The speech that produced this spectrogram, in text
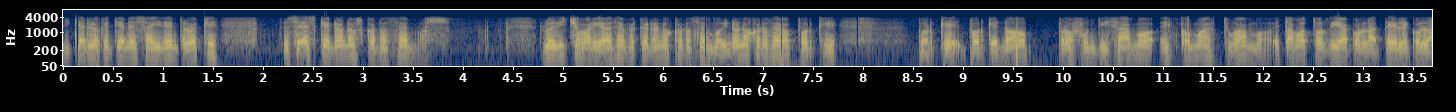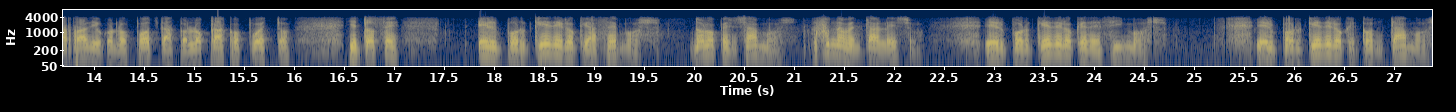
¿Y qué es lo que tienes ahí dentro? Es que, es que no nos conocemos. Lo he dicho varias veces, pero es que no nos conocemos. Y no nos conocemos porque, porque, porque no profundizamos en cómo actuamos. Estamos todo el día con la tele, con la radio, con los podcasts, con los cascos puestos, y entonces el porqué de lo que hacemos, no lo pensamos. Es fundamental eso. El porqué de lo que decimos, el porqué de lo que contamos.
